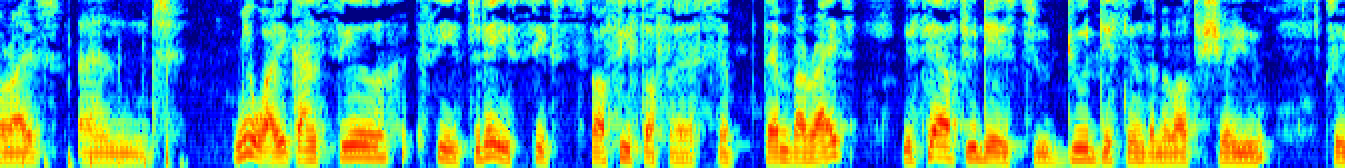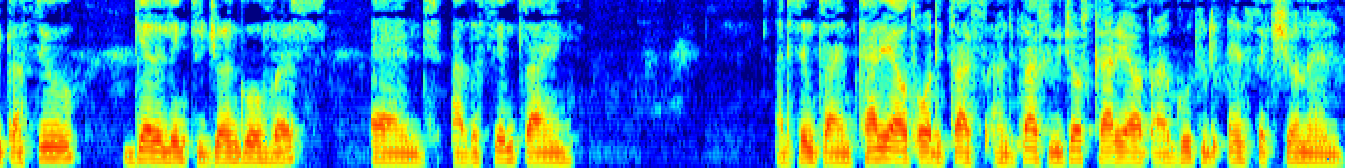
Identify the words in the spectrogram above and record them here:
all right and meanwhile you can still see today is 6th or 5th of uh, september right? You still have two days to do these things i'm about to show you. So you can still get a link to join Goldverse and at the same time at the same time carry out all the tasks. And the tasks you just carry out i'll go to the end section and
